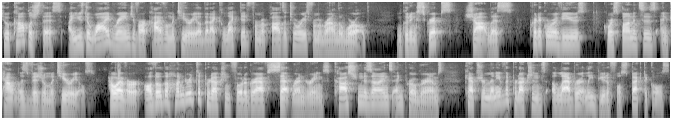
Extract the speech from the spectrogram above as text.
To accomplish this, I used a wide range of archival material that I collected from repositories from around the world, including scripts, shot lists, critical reviews, correspondences, and countless visual materials. However, although the hundreds of production photographs, set renderings, costume designs, and programs capture many of the production's elaborately beautiful spectacles,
